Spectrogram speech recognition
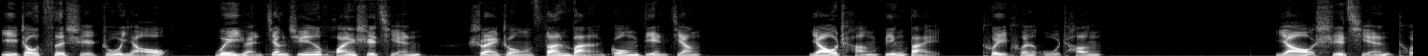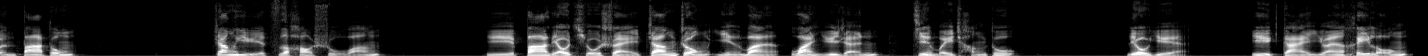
益州刺史竹瑶、威远将军桓石前率众三万攻垫江，姚长兵败，退屯五城。姚石前屯巴东。张玉自号蜀王，与巴辽酋帅张仲引万万余人进围成都。六月，欲改元黑龙。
